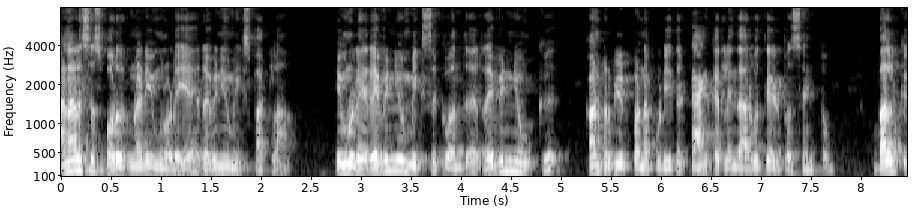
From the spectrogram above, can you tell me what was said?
அனாலிசிஸ் போகிறதுக்கு முன்னாடி உங்களுடைய ரெவென்யூ மிக்ஸ் பார்க்கலாம். இவங்களுடைய ரெவென்யூ மிக்ஸுக்கு வந்து ரெவென்யூக்கு கான்ட்ரிபியூட் பண்ணக்கூடியது டேங்கர்லேருந்து அறுபத்தேழு பர்சன்ட்டும் பல்க்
